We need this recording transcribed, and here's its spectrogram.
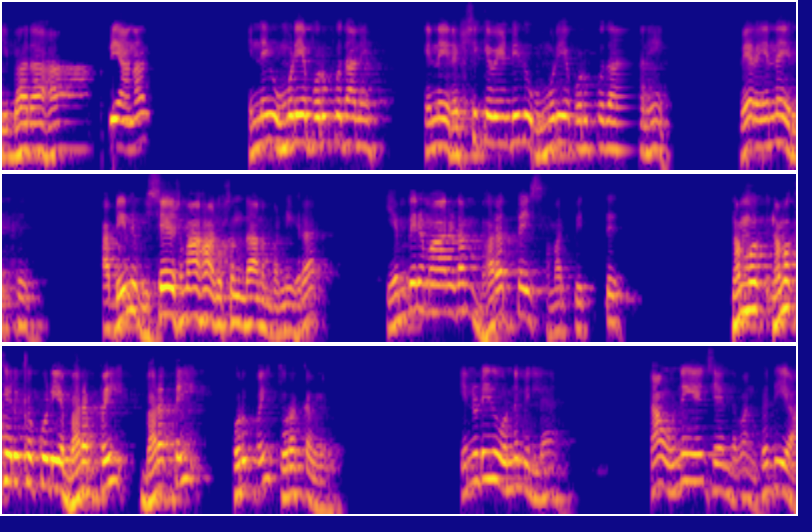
ஹிபரஹா. அப்படியானால் என்னை உம்முடைய பொறுப்பு தானே என்னை ரட்சிக்க வேண்டியது உம்முடைய பொறுப்பு தானே வேற என்ன இருக்கு? அப்படின்னு விசேஷமாக அனுசந்தானம் பண்ணுகிறார். எம்பெருமானிடம் பரத்தை சமர்ப்பித்து நம்ம நமக்கு இருக்கக்கூடிய பரப்பை பரத்தை பொறுப்பை துறக்க வேண்டும். என்னுடையது ஒன்றும் இல்லை நான் உன்னையே சேர்ந்தவன். பிரதியா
